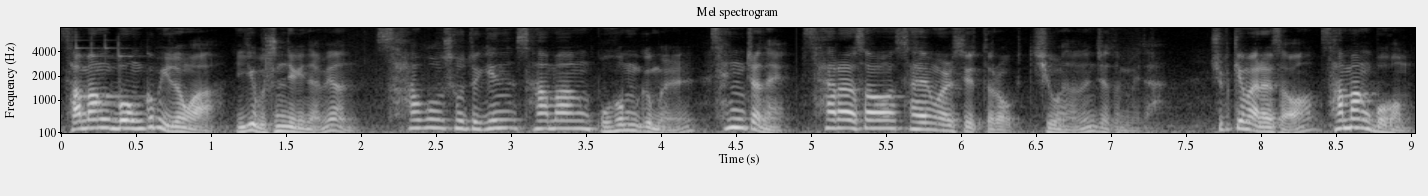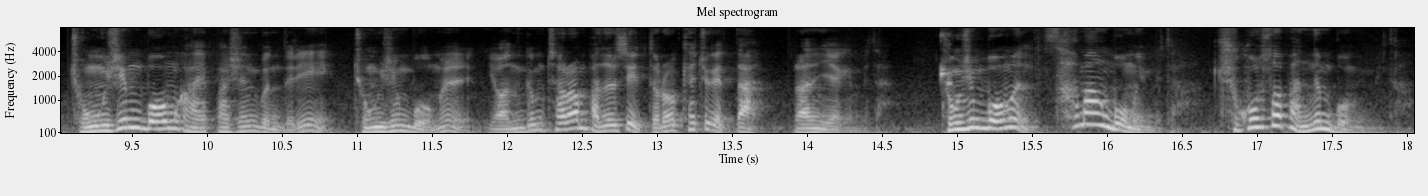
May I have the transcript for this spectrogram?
사망보험금 유동화 이게 무슨 얘기냐면 사후소득인 사망보험금을 생전에 살아서 사용할 수 있도록 지원하는 제도입니다. 쉽게 말해서 사망보험, 종신보험 가입하신 분들이 종신보험을 연금처럼 받을 수 있도록 해주겠다라는 이야기입니다. 종신보험은 사망보험입니다. 죽어서 받는 보험입니다.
